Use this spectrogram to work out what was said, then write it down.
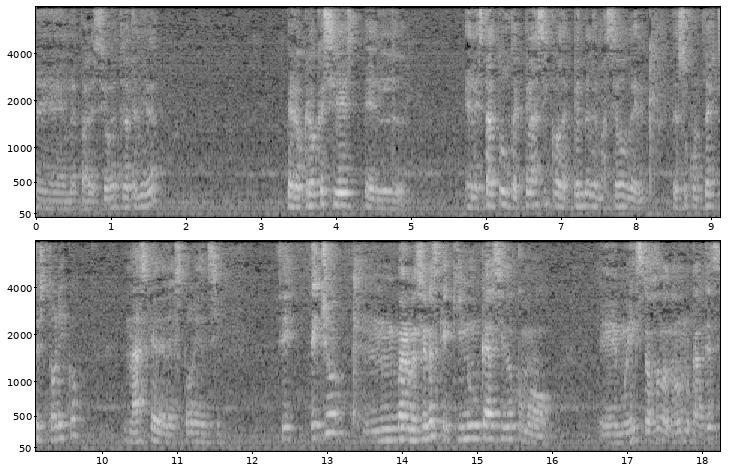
eh, me pareció entretenida, pero creo que sí es el el estatus de clásico depende demasiado de, su contexto histórico más que de la historia en sí. Sí, de hecho, mm, bueno, mencionas que aquí nunca ha sido como eh, muy exitosos los Nuevos Mutantes,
